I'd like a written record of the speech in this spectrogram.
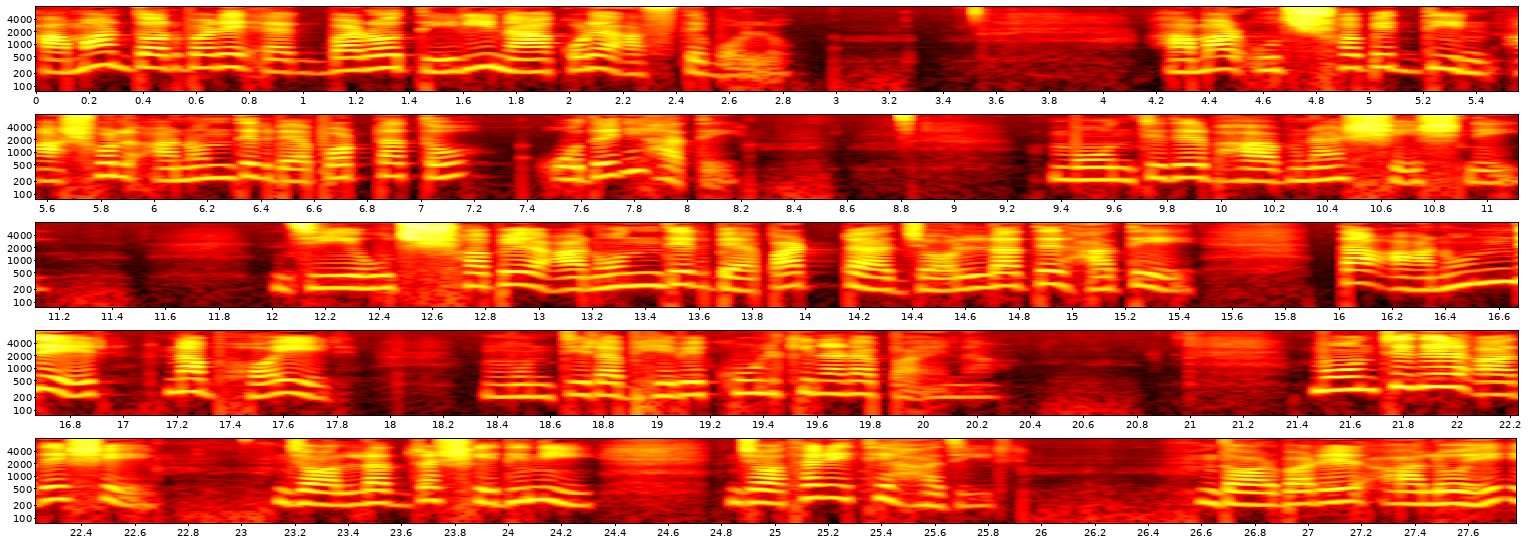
আমার দরবারে একবারও দেরি না করে আসতে বলো আমার উৎসবের দিন আসল আনন্দের ব্যাপারটা তো ওদেরই হাতে। মন্ত্রীদের ভাবনার শেষ নেই। যে উৎসবে আনন্দের ব্যাপারটা জল্লাদের হাতে, তা আনন্দের না ভয়ের, মন্ত্রীরা ভেবে কুল কিনারা পায় না। মন্ত্রীদের আদেশে জল্লাদরা সেদিনই যথারীতি হাজির। দরবারের আলোয়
